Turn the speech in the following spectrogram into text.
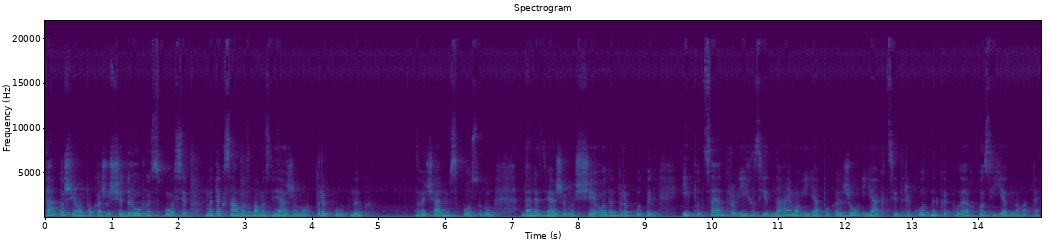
Також я вам покажу ще другий спосіб. Ми так само з вами зв'яжемо трикутник звичайним способом. Далі зв'яжемо ще один трикутник і по центру їх з'єднаємо, і я покажу, як ці трикутники легко з'єднувати.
